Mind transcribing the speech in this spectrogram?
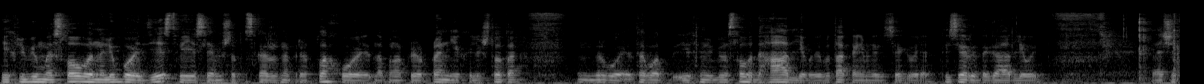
Их любимое слово на любое действие, если им что-то скажут, например, плохое, например, про них или что-то другое. Это вот их любимое слово догадливый. Вот так они мне все говорят. Ты серый догадливый. Значит,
